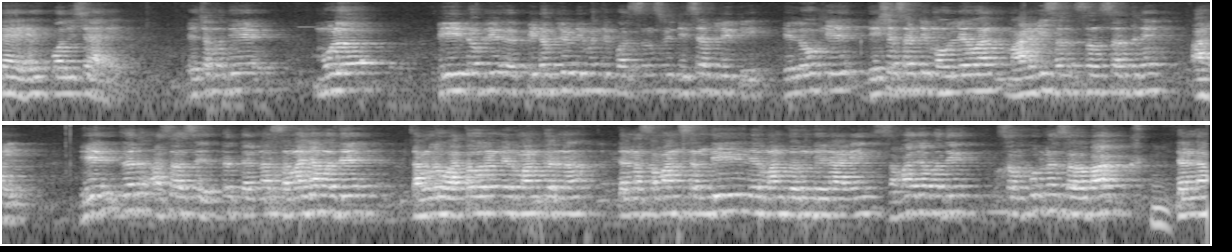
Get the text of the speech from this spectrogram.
काय हेल्थ पॉलिसी आहे याच्यामध्ये मूळ पीडब्ल्यू पीडब्ल्यू डी म्हणजे पर्सन्स विथ डिसॅबिलिटी हे लोक हे देशासाठी मौल्यवान मानवी सं- संसाधने आहे हे जर असं असेल तर त्यांना समाजामध्ये चांगलं वातावरण निर्माण करणं त्यांना समान संधी निर्माण करून देणं आणि समाजामध्ये संपूर्ण सहभाग त्यांना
